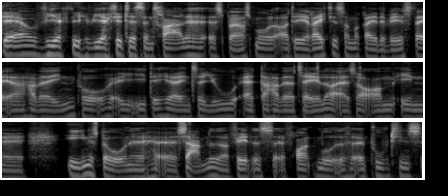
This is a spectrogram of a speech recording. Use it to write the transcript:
Det er jo virkelig, virkelig det centrale øh, spørgsmål, og det er rigtigt, som Rette Vestager har været inde på øh, i det her interview, at der har været taler altså om en øh, enestående samlet og fælles front mod Putins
